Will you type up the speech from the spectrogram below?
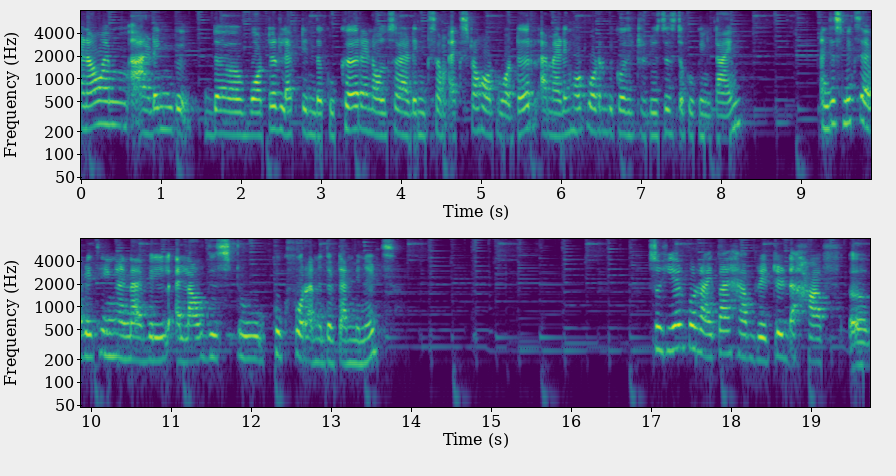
and now I'm adding the water left in the cooker and also adding some extra hot water. I'm adding hot water because it reduces the cooking time. And just mix everything and I will allow this to cook for another 10 minutes. So here for raita I have grated half uh,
